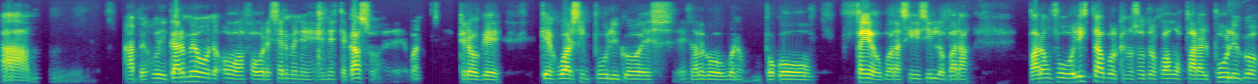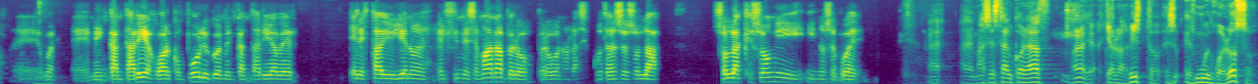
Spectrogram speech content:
a, perjudicarme o, a favorecerme en, este caso. Eh, bueno, creo que, jugar sin público es, algo bueno, un poco feo, por así decirlo, para, para un futbolista, porque nosotros jugamos para el público. bueno, me encantaría jugar con público y me encantaría ver el estadio lleno el fin de semana, pero, pero bueno, las circunstancias son, las son las que son y, no se puede. Además está el Coraz, bueno, ya, lo has visto, es, muy goloso.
